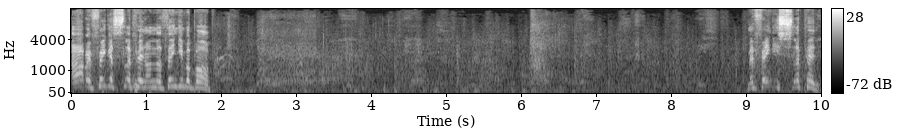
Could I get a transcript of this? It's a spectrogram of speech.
Ah, my finger's slipping on the thingy-mabob. My finger's slipping.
